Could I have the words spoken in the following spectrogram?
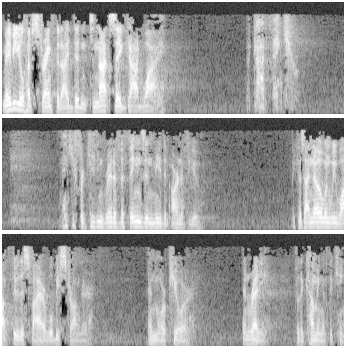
Maybe you'll have strength that I didn't to not say, God, why? God, thank you. Thank you for getting rid of the things in me that aren't of you. Because I know when we walk through this fire, we'll be stronger and more pure and ready for the coming of the King.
